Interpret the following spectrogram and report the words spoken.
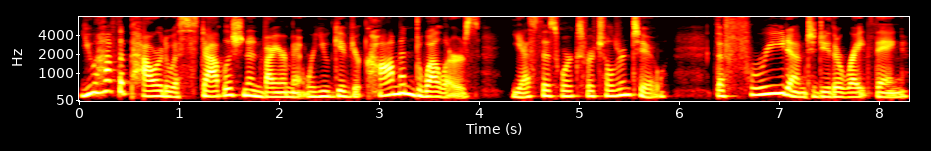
You have the power to establish an environment where you give your common dwellers, yes, this works for children too, the freedom to do the right thing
